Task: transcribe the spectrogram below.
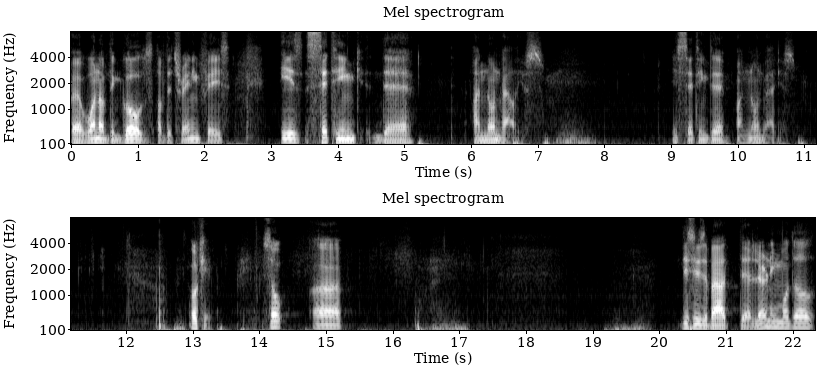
uh, one of the goals of the training phase is setting the unknown values. Is setting the unknown values. Okay so uh, this is about the learning model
